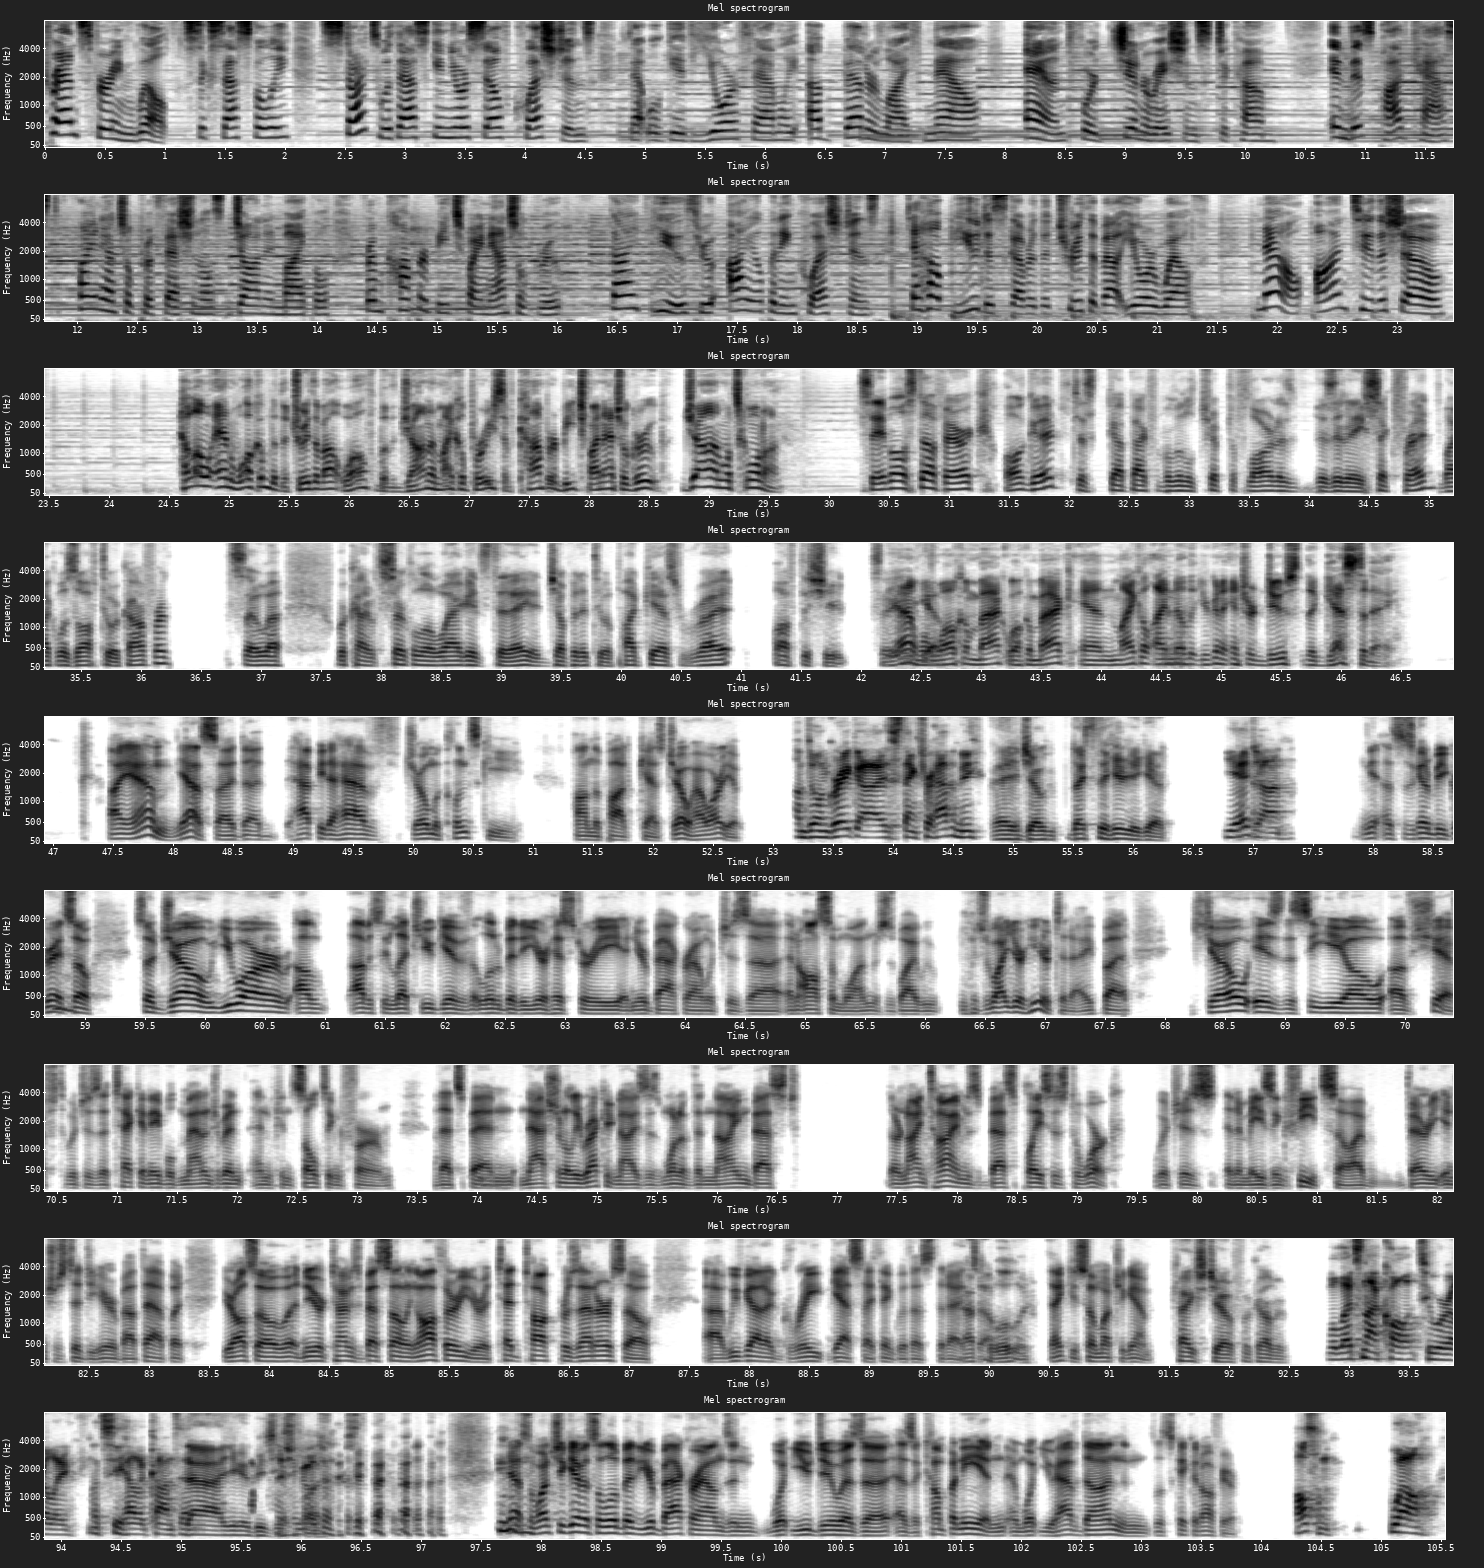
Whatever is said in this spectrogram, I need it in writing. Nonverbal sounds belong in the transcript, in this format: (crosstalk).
Transferring wealth successfully starts with asking yourself questions that will give your family a better life now and for generations to come. In this podcast, financial professionals John and Michael from Copper Beech Financial Group guide you through eye opening questions to help you discover the truth about your wealth. Now, on to the show. Hello and welcome to the Truth About Wealth with John and Michael Parise of Copper Beech Financial Group. John, what's going on? Same old stuff, Eric. All good. Just got back from a little trip to Florida to visit a sick friend. Michael was off to a conference. So uh, we're kind of circling of wagons today and jumping into a podcast right off the shoot. So yeah, we well, go. welcome back. Welcome back. And Michael, I know that you're going to introduce the guest today. I am. Yes. I'd, I'd happy to have Joe Mechlinski on the podcast. Joe, how are you? I'm doing great, guys. Thanks for having me. Hey, Joe. Nice to hear you again. Yeah, John. Yeah, this is going to be great. So, so Joe, you are. I'll obviously let you give a little bit of your history and your background, which is uh, an awesome one, which is why we, which is why you're here today. But Joe is the CEO of Shift, which is a tech-enabled management and consulting firm that's been nationally recognized as one of the nine best, or nine times best places to work which is an amazing feat. So I'm very interested to hear about that. But you're also a New York Times bestselling author. You're a TED Talk presenter. So uh, we've got a great guest, I think, with us today. Absolutely. So thank you so much again. Thanks, Joe, for coming. Well, let's not call it too early. Let's see how the content. Nah, you're gonna be just fine. (laughs) (laughs) yeah. So why don't you give us a little bit of your backgrounds and what you do as a as a company and and what you have done, and let's kick it off here. Awesome. Well,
